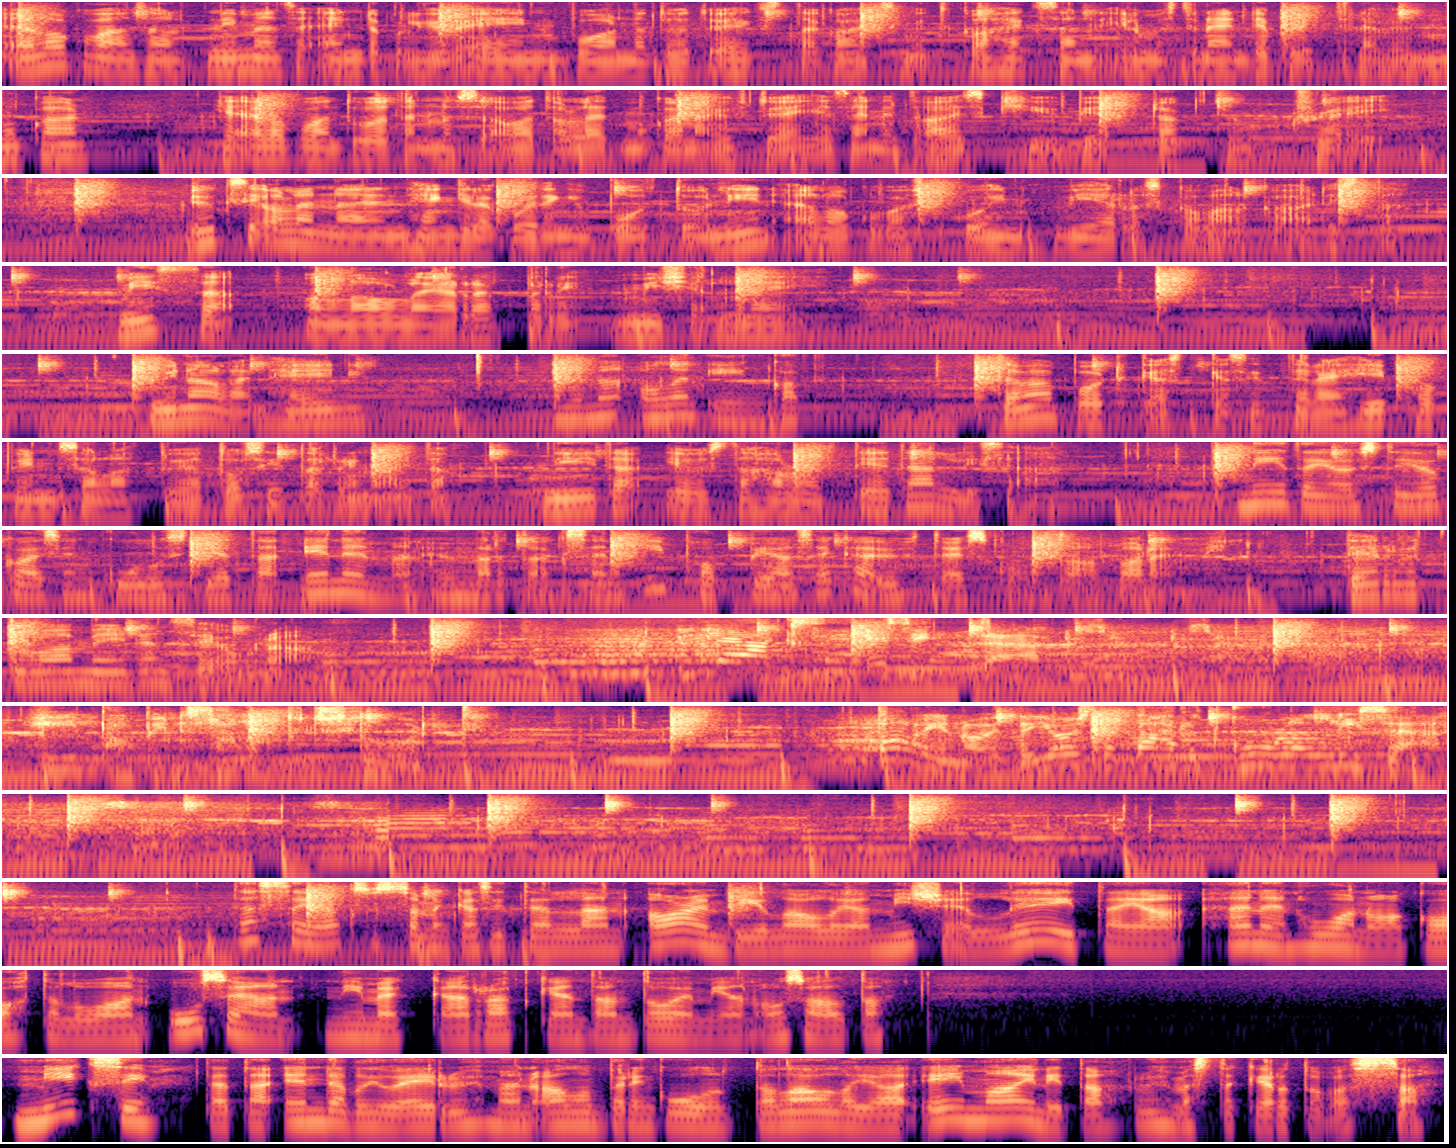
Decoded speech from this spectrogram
Elokuva on saanut nimensä NWAn vuonna 1988 ilmestyneen debuittilevyn mukaan, ja elokuvan tuotannossa ovat olleet mukana yhtyeen jäsenet Ice Cube ja Dr. Dre. Yksi olennainen henkilö kuitenkin puuttuu niin elokuvasta kuin vieraskavalkaadista. Missä on laulaja räppäri Michelle Lay? Minä olen Heini. Ja mä olen Inka. Tämä podcast käsittelee hiphopin salattuja tositarinoita. Niitä, joista haluat tietää lisää. Niitä, joista jokaisen kuuluisi tietää enemmän ymmärtääkseen hiphoppia sekä yhteiskuntaa paremmin. Tervetuloa meidän seuraan. Tarinoita, joista tahdot kuulla lisää. Tässä jaksossa me käsitellään R&B-laulaja Michelle Leitä ja hänen huonoa kohteluaan usean nimekkään ratkentan toimijan osalta. Miksi tätä NWA-ryhmän alun perin kuulunutta laulajaa ei mainita ryhmästä kertovassa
